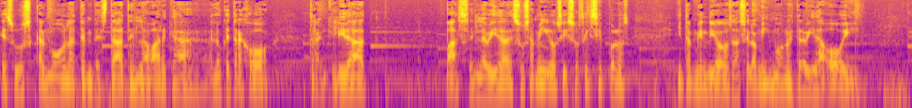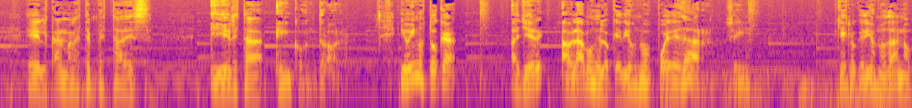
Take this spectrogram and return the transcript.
Jesús calmó la tempestad en la barca, lo que trajo tranquilidad, paz en la vida de sus amigos y sus discípulos. Y también Dios hace lo mismo en nuestra vida hoy. Él calma las tempestades y Él está en control. Y hoy nos toca ayer hablamos de lo que Dios nos puede dar, ¿sí? ¿Qué es lo que Dios nos da, nos,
